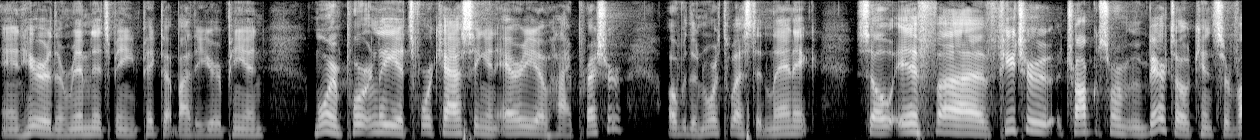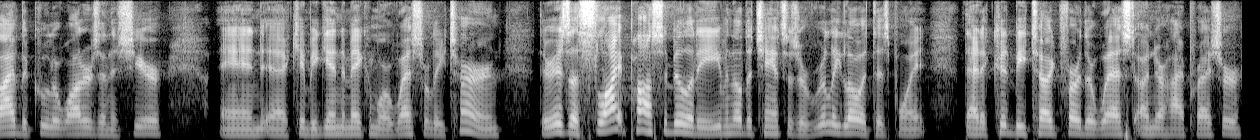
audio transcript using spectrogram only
And here are the remnants being picked up by the European. More importantly, it's forecasting an area of high pressure over the northwest Atlantic. So if uh, future tropical storm Humberto can survive the cooler waters and the shear and uh, can begin to make a more westerly turn, there is a slight possibility, even though the chances are really low at this point, that it could be tugged further west under high pressure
